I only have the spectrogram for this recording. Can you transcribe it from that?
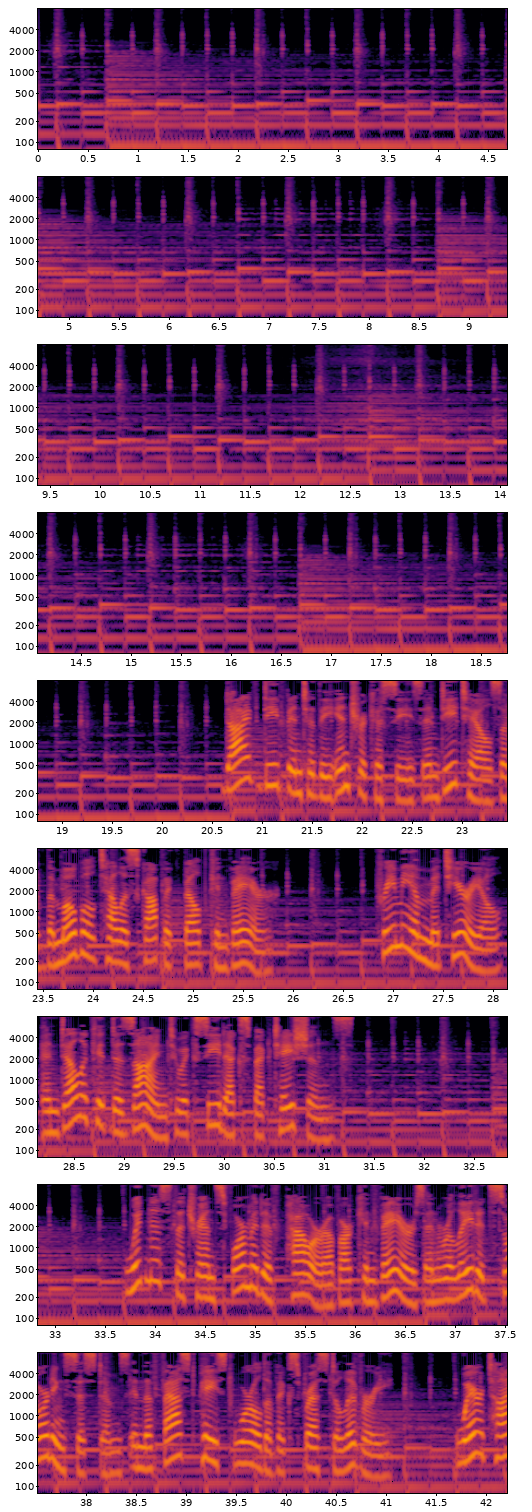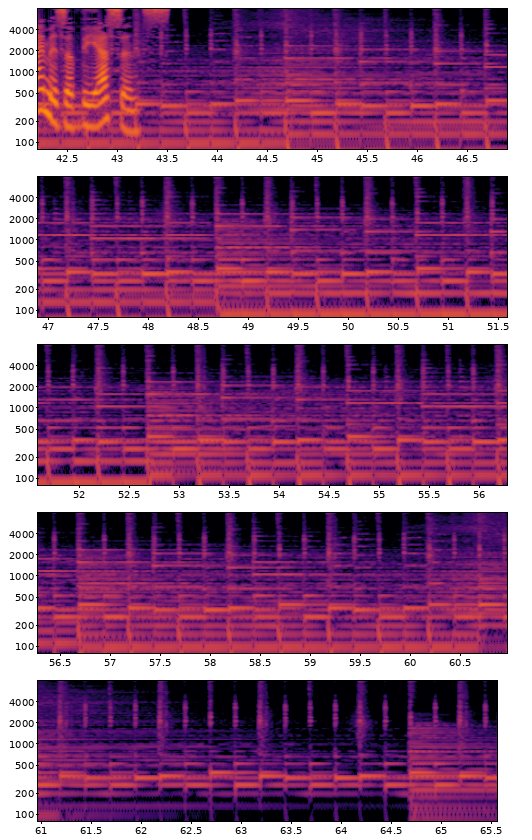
Dive deep into the intricacies and details of the mobile telescopic belt conveyor. Premium material, and delicate design to exceed expectations. Witness the transformative power of our conveyors and related sorting systems in the fast-paced world of express delivery, where time is of the essence.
